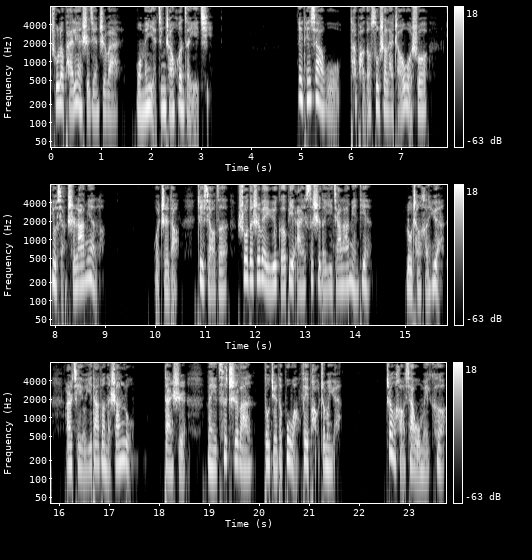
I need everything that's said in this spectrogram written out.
除了排练时间之外，我们也经常混在一起。那天下午，他跑到宿舍来找我说。又想吃拉面了。我知道这小子说的是位于隔壁 S 市的一家拉面店，路程很远，而且有一大段的山路。但是每次吃完都觉得不枉费跑这么远。正好下午没课，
